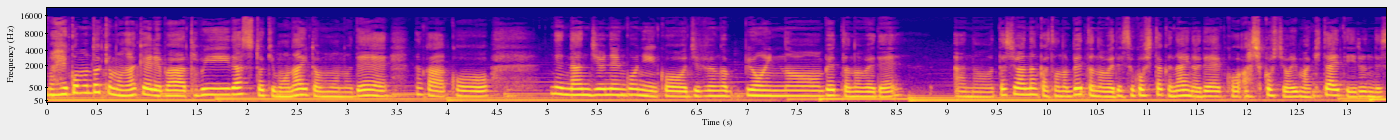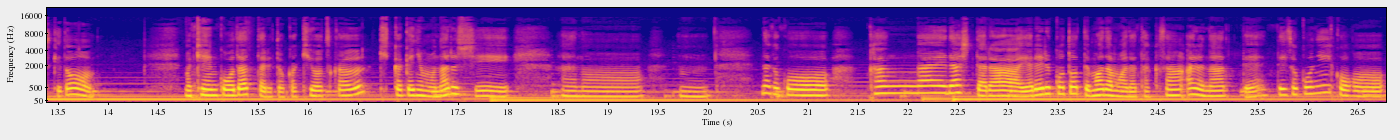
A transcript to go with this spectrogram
まあ、へこむ時もなければ飛び出す時もないと思うのでなんかこう、ね、何十年後にこう自分が病院のベッドの上であの私はなんかそのベッドの上で過ごしたくないのでこう足腰を今鍛えているんですけど、まあ、健康だったりとか気を使うきっかけにもなるしあの、うん、なんかこう考え出したらやれることってまだまだたくさんあるなってでそこにこ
